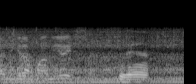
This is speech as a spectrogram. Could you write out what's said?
To get up on the ice. Yeah.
